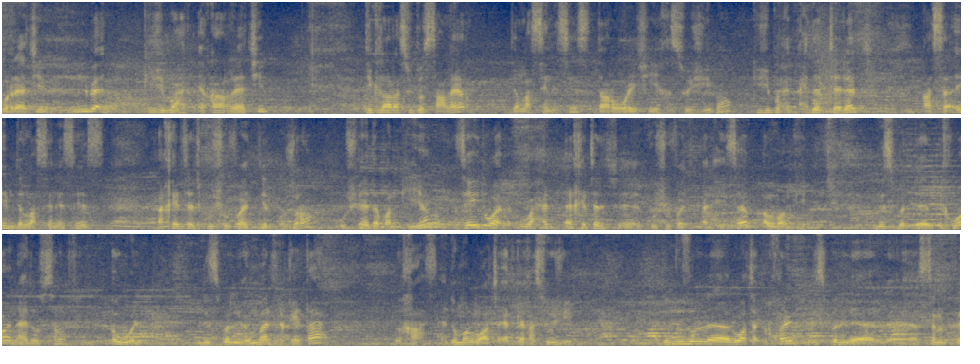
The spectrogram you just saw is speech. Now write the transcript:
والراتب من بعد كيجيب واحد إقرار راتب déclaration de salaire ديال la CNSS ضروري شي خصو يجيبها. كيجيب واحد احدى ثلاث قسائم ديال la CNSS آخر ثلاث كشوفات ديال الأجرة وشهاده بنكيه زايد واحد آخر ثلاث كشوفات الحساب البنكي. بالنسبة للإخوان هذا الصنف الأول بالنسبة للعمال في القطاع الخاص. هادو هما الوثائق اللي خاصو يجيب. ندوزو للوثائق الأخرين. بالنسبة للصنف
